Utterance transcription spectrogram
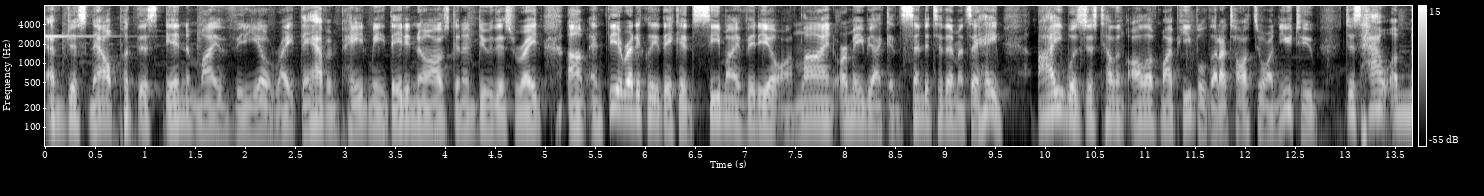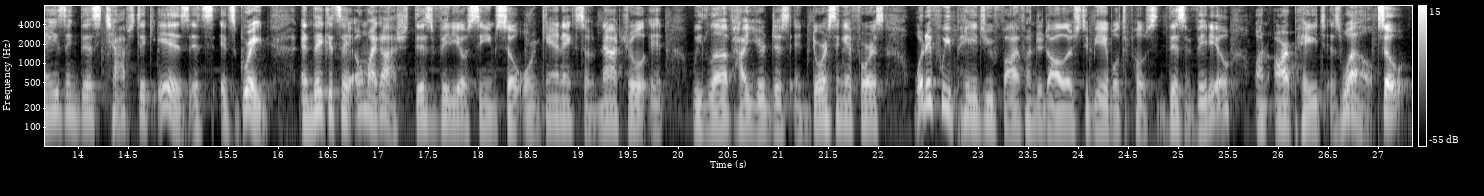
have just now put this in my video, right? They haven't paid me. They didn't know I was gonna do this, right? Um, and theoretically, they could see my video online, or maybe I can send it to them and say, hey, I was just telling all of my people that I talked to on YouTube just how amazing this chapstick is. It's it's great. And they could say, oh my gosh, this video seems so organic organic, so natural. It we love how you're just endorsing it for us. What if we paid you $500 to be able to post this video on our page as well? So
